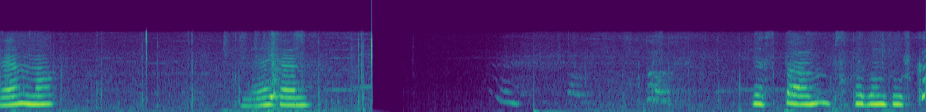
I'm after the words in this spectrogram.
Emma. Megan. Ja spałam, spadłam z łóżka?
